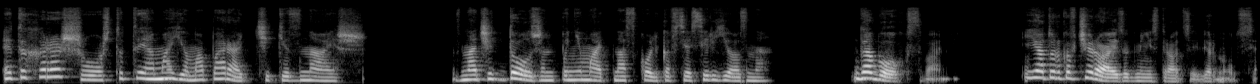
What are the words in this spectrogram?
Это хорошо, что ты о моем аппаратчике знаешь. Значит, должен понимать, насколько все серьезно. Да бог с вами. Я только вчера из администрации вернулся.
